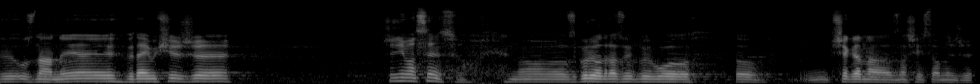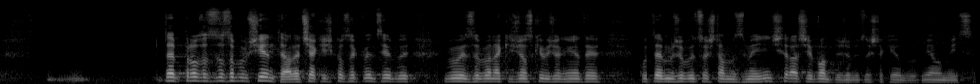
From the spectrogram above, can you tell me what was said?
y, uznany. Wydaje mi się, że, że nie ma sensu. No, z góry od razu by było to mm, przegrana z naszej strony, że ten protest zostałby przyjęty, ale czy jakieś konsekwencje by były zrobione, jakieś wnioski wyciągnięte ku temu, żeby coś tam zmienić? Raczej wątpię, żeby coś takiego miało miejsce.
